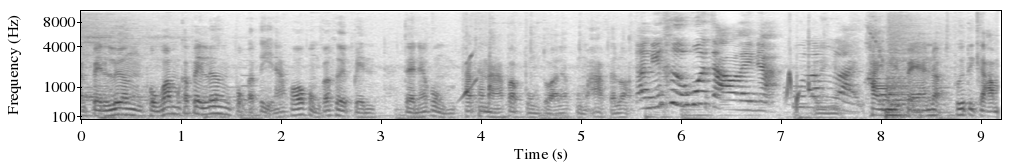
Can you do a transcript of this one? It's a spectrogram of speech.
มันเป็นเรื่องผมว่ามันก็เป็นเรื่องปกตินะ เพราะว่าผมก็เคยเป็น แต่เนี้ยผมพัฒนาปรับปรุงตัวแล้วผมอาบตลอด อันนี้คือพูดจะเอาอะไรเนี่ย พูดอะเรื่ไรองเงี้อะไรยใครมีแฟนแบบพฤติกรรม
